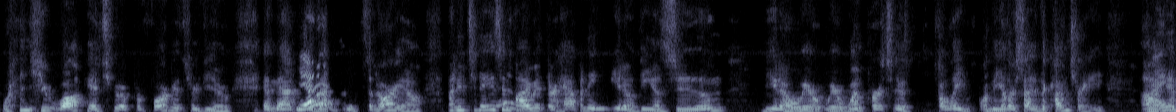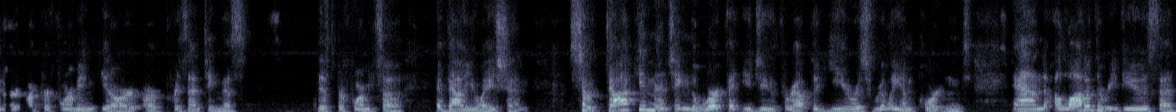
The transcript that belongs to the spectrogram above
when you walk into a performance review in that, yeah. in that kind of scenario. But in today's yeah. environment, they're happening, you know, via Zoom. You know, where where one person is totally on the other side of the country uh, right. and are, are, performing, you know, are, are presenting this this performance uh, evaluation. So documenting the work that you do throughout the year is really important. And a lot of the reviews that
